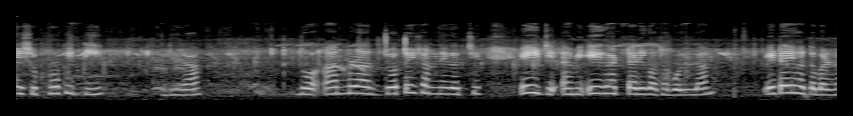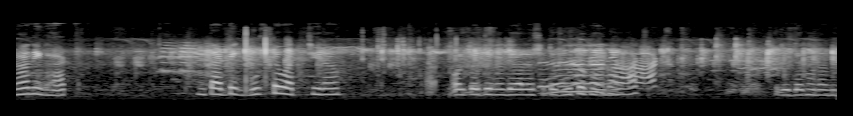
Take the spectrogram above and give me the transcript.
বেশি প্রকৃতি ঘেরা তো আমরা যতই সামনে যাচ্ছি এই যে আমি এই ঘাটটারই কথা বললাম, এটাই হয়তো বা রানীঘাট। তা ঠিক বুঝতে পারছি না। অল্পের জন্য দেওয়ালের সাথে ভূত খাই না। যে দেখুন, আমি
